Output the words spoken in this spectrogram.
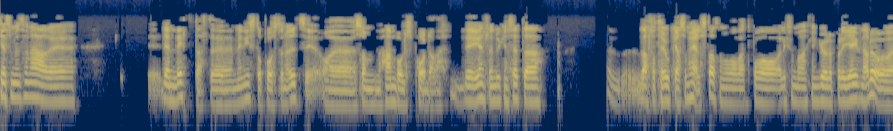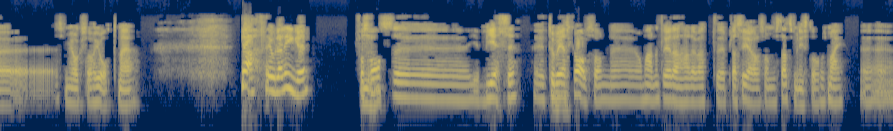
Känns som en sån här eh, den lättaste ministerposten att utse eh, som handbollspoddare. Det är egentligen du kan sätta varför tokar som helst där som har varit bra, liksom man kan gå på det givna då eh, som jag också har gjort med ja, Ola Lindgren försvars eh, bjässe eh, Tobias Karlsson eh, om han inte redan hade varit eh, placerad som statsminister hos mig eh,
